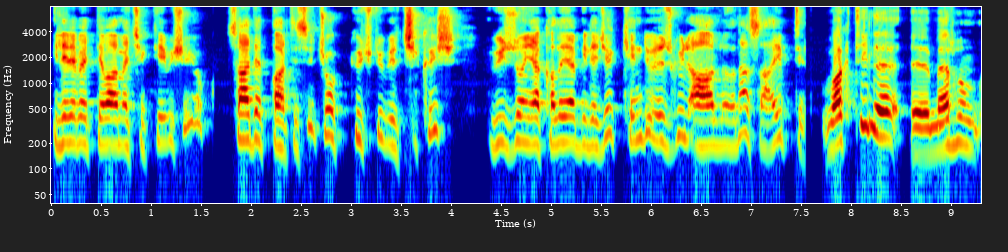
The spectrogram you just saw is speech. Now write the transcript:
ilelebet devam edecek diye bir şey yok. Saadet Partisi çok güçlü bir çıkış, vizyon yakalayabilecek kendi özgül ağırlığına sahiptir. Vaktiyle e, merhum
